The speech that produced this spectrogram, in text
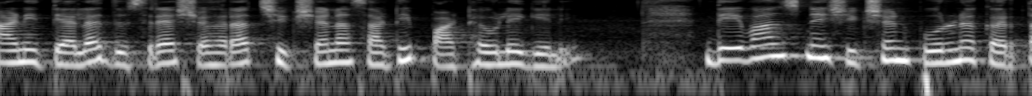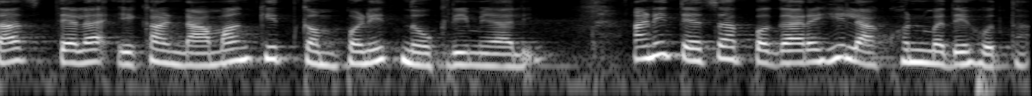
आणि त्याला दुसऱ्या शहरात शिक्षणासाठी पाठवले गेले. देवांशने शिक्षण पूर्ण करताच त्याला एका नामांकित कंपनीत नोकरी मिळाली आणि त्याचा पगारही लाखोंमध्ये होता.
